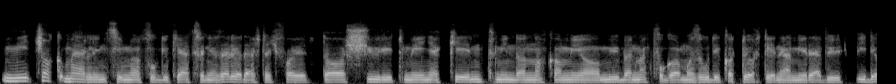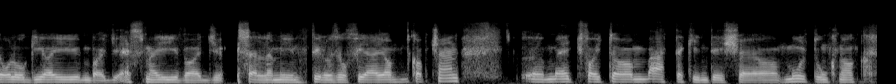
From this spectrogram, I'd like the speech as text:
Mi csak Merlin címmel fogjuk játszani az előadást egyfajta sűrítményeként mindannak, ami a műben megfogalmazódik a történelmi revű ideológiai, vagy eszmei, vagy szellemi filozófiája kapcsán. Egyfajta áttekintése a múltunknak,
